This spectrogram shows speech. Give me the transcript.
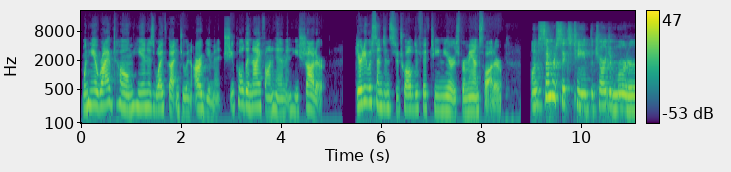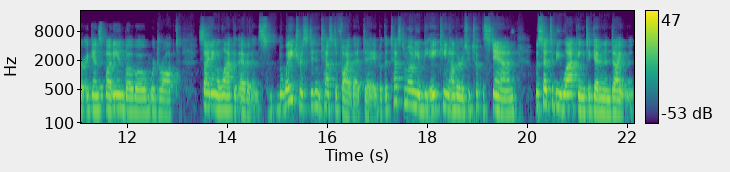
When he arrived home, he and his wife got into an argument. She pulled a knife on him and he shot her. Garrity was sentenced to 12 to 15 years for manslaughter. On December 16th, the charge of murder against Buddy and Bobo were dropped, citing a lack of evidence. The waitress didn't testify that day, but the testimony of the 18 others who took the stand was said to be lacking to get an indictment.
